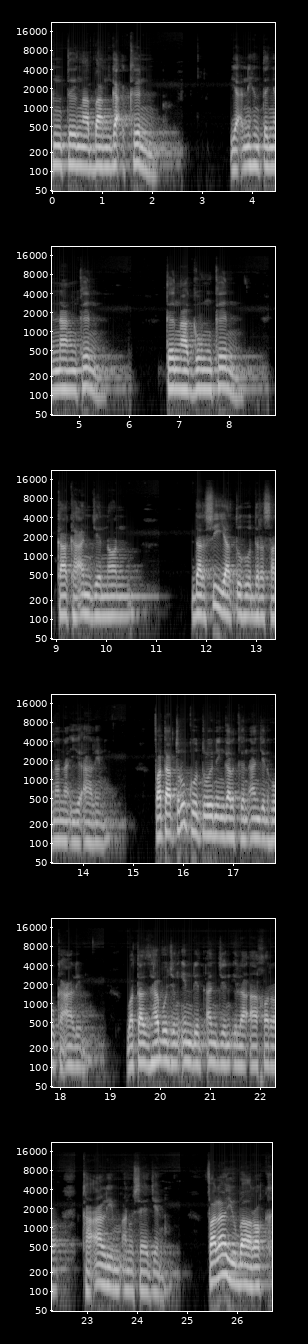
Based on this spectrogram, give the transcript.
henteu ngabanggakeun yakni henteu nyenangkeun teu ngagungkeun ka anjeunnon darsiyatuhu dersanana ieu alim. Fatatruku tuluy ninggalkeun anjeun hu ka alim. Wa tazhabu jeung indit anjeun ila akhara ka alim anu sejen. fala yubarok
